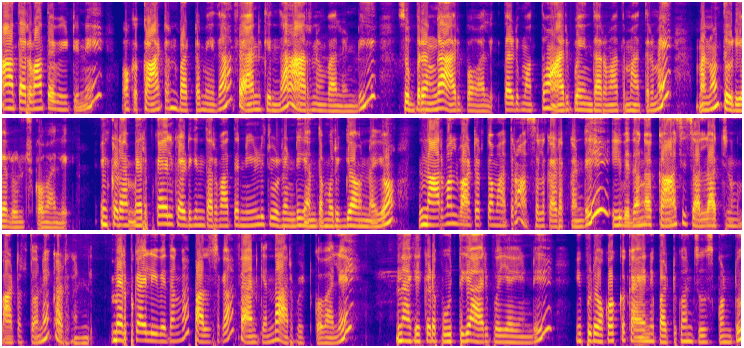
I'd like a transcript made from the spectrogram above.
ఆ తర్వాత వీటిని ఒక కాటన్ బట్ట మీద ఫ్యాన్ కింద ఆరనివ్వాలండి. శుభ్రంగా ఆరిపోవాలి. తడి మొత్తం ఆరిపోయిన తర్వాత మాత్రమే మనం తొడియాలు ఉల్చుకోవాలి ఇక్కడ మిరపకాయలు కడిగిన తర్వాత నీళ్ళు చూడండి ఎంత మురిగ్గా ఉన్నాయో. నార్మల్ వాటర్తో మాత్రం అస్సలు కడగండి ఈ విధంగా కాసి చల్లార్చిన వాటర్తోనే కడగండి. మిరపకాయలు ఈ విధంగా పలసగా ఫ్యాన్ కింద ఆరబెట్టుకోవాలి. నాకు ఇక్కడ పూర్తిగా ఆరిపోయాయండి. ఇప్పుడు ఒక్కొక్క కాయని పట్టుకొని చూసుకుంటూ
